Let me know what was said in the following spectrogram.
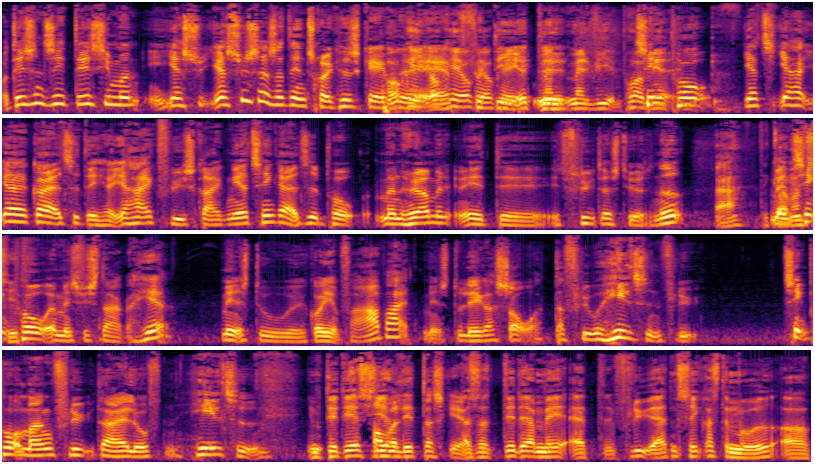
Og det er sådan set det, Simon. Jeg, sy- jeg synes altså, det er en tryghedsskabende okay, okay, app, okay, fordi okay. at, øh, Men, men vi, prøv at Tænk på, jeg, jeg, jeg gør altid det her. Jeg har ikke flyskræk, men jeg tænker altid på, man hører med et, øh, et fly, der styrter ned. Ja, det gør Men man tænk tit. på, at mens vi snakker her, mens du øh, går hjem fra arbejde, mens du ligger og sover, der flyver hele tiden fly. Tænk på, hvor mange fly, der er i luften hele tiden, Jamen, det er det, jeg siger. og hvor lidt der sker. Altså det der med, at fly er den sikreste måde at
